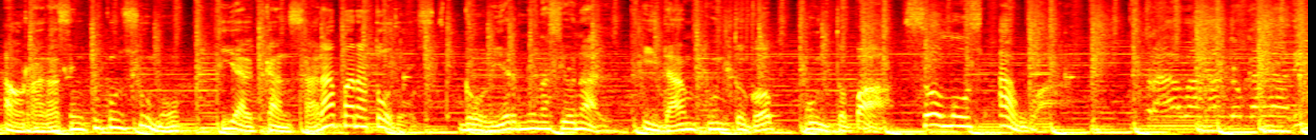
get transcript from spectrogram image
ahorrarás en tu consumo y alcanzará para todos. Gobierno Nacional, idam.gov.pa. Somos agua. Trabajando cada día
